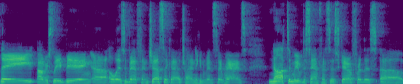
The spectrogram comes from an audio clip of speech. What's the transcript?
they obviously being uh, Elizabeth and Jessica trying to convince their parents not to move to San Francisco for this uh,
